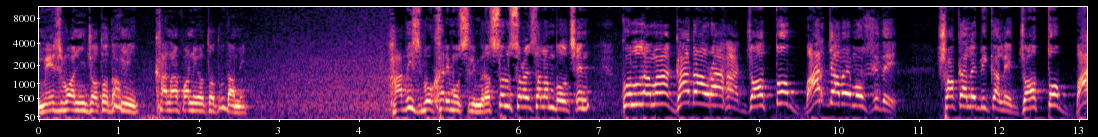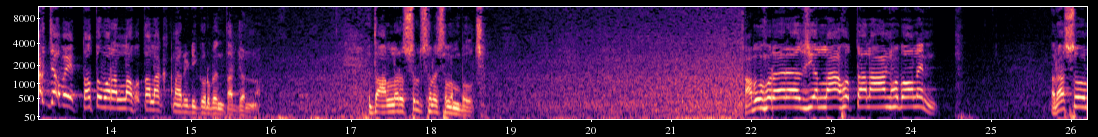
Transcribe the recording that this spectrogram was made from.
মেজবান যত দামি, খানা পানিও তত দামি। হাদিস বোখারি, মুসলিম। রসুল সাল্লাম বলছেন, কুল্লামা গাদা রাহা যতবার যাবে মসজিদে, সকালে, বিকালে, যতবার যাবে, ততবার আল্লাহ তালা খানা রেডি করবেন তার জন্য। কিন্তু আল্লাহ রসুল সাল্লাহ সাল্লাম বলছেন। আবু বলেন, রসুল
